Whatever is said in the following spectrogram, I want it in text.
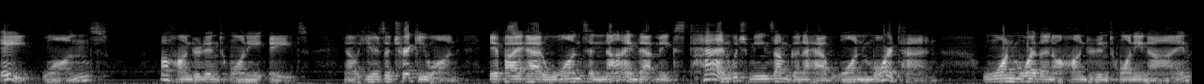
8 ones, 128. Now here's a tricky one. If I add 1 to 9, that makes 10, which means I'm going to have one more 10. One more than 129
